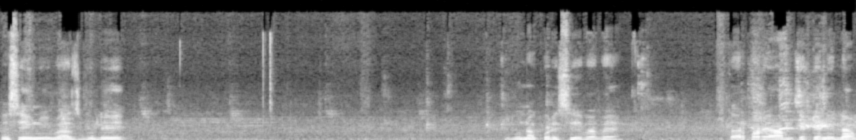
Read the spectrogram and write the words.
তো চিংড়ি মাছগুলি গুণা করেছি এভাবে। তারপরে আম কেটে নিলাম।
